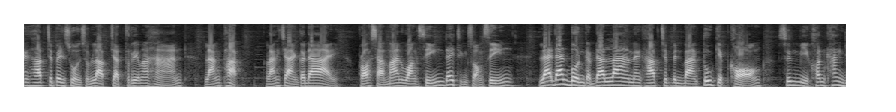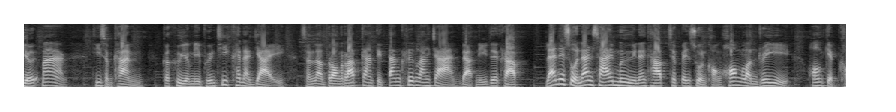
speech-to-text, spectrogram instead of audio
นะครับ จะเป็นส่วนสำหรับจัดเตรียมอาหาร ล้างผัก ล้างจานก็ได้ เพราะสามารถวางซิงค์ได้ถึง 2 ซิงค์และด้านบนกับด้านล่างนะครับ จะเป็นบานตู้เก็บของ ซึ่งมีค่อนข้างเยอะมาก ที่สำคัญก็คือยังมีพื้นที่ขนาดใหญ่สำหรับรองรับการติดตั้งเครื่องล้างจานแบบนี้ด้วยครับ และในส่วนด้านซ้ายมือนะครับจะเป็นส่วนของห้องลอนดรีห้องเก็บข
